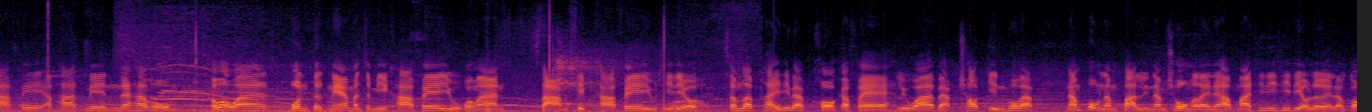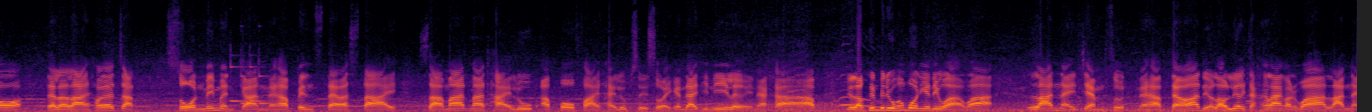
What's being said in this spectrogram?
าเฟ่อพาร์ตเมนต์นะครับผมเขาบอกว่าบนตึกเนี้ยมันจะมีคาเฟ่อยู่ประมาณ 30 คาเฟ่อยู่ที่เดียวสำหรับใครที่แบบคอกาแฟ หรือว่าแบบชอบกินพวกแบบน้ำป่งน้ำปั่นหรือน้ำชงอะไรนะครับ มาที่นี่ที่เดียวเลย แล้วก็แต่ละร้านเขาจะจัดโซนไม่เหมือนกันนะครับ เป็นแต่ละสไตล์ สามารถมาถ่ายรูปอัพโปรไฟล์ถ่ายรูปสวยๆกันได้ที่นี่เลยนะครับ เดี๋ยวเราขึ้นไปดูข้างบนกันดีกว่าว่าร้านไหนแจ่มสุดนะครับ แต่ว่าเดี๋ยวเราเลือกจากข้างล่างก่อนว่าร้านไหน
